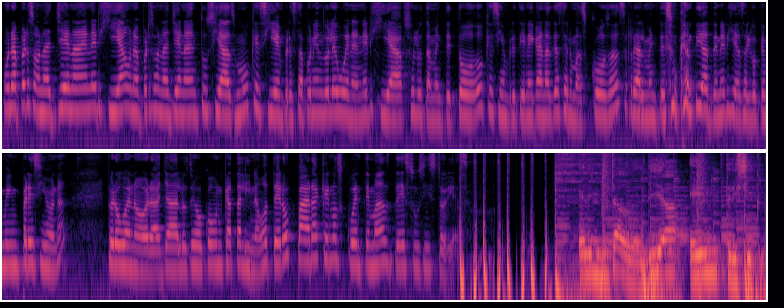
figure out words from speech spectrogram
Una persona llena de energía, una persona llena de entusiasmo, que siempre está poniéndole buena energía a absolutamente todo, que siempre tiene ganas de hacer más cosas. Realmente su cantidad de energía es algo que me impresiona. Pero bueno, ahora ya los dejo con Catalina Botero para que nos cuente más de sus historias. El invitado del día en Triciclo.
